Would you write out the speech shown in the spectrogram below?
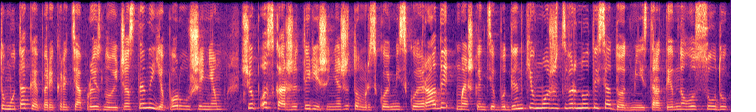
Тому таке перекриття проїзної частини є порушенням. Щоб оскаржити рішення Житомирської міської ради, мешканці будинків можуть звернутися до адміністративного суду,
